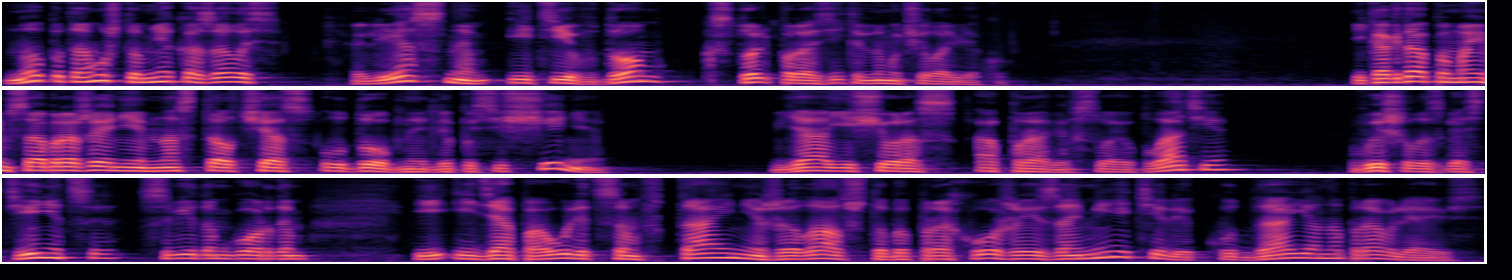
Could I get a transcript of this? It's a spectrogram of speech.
но потому, что мне казалось лестным идти в дом к столь поразительному человеку. И когда, по моим соображениям, настал час удобный для посещения, я, еще раз оправив свое платье, вышел из гостиницы с видом гордым и, идя по улицам в тайне, желал, чтобы прохожие заметили, куда я направляюсь.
